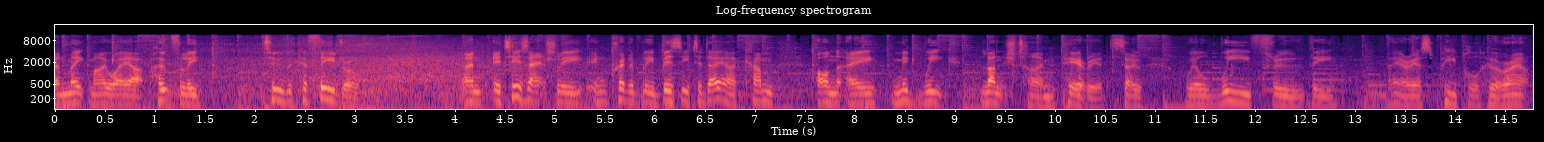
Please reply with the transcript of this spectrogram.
and make my way up, hopefully, to the cathedral. And it is actually incredibly busy today. I've come on a midweek lunchtime period, so we'll weave through the various people who are out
